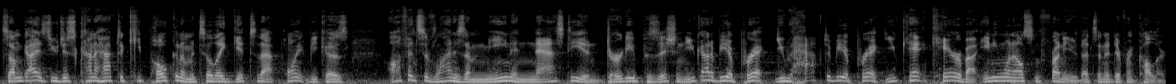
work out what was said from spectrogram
some guys, you just kind of have to keep poking them until they get to that point because offensive line is a mean and nasty and dirty position. You got to be a prick. You have to be a prick. You can't care about anyone else in front of you that's in a different color.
